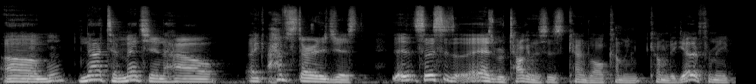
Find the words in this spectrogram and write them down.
Um, mm-hmm. Not to mention how like I've started just so this is as we're talking, this is kind of all coming coming together for me.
